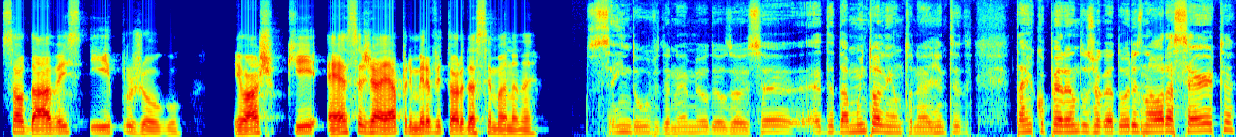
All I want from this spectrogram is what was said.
saudáveis e ir para o jogo eu acho que essa já é a primeira vitória da semana, né? Sem dúvida, né? Meu Deus, isso é, é de dar muito alento, né? A gente tá recuperando os jogadores na hora certa,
